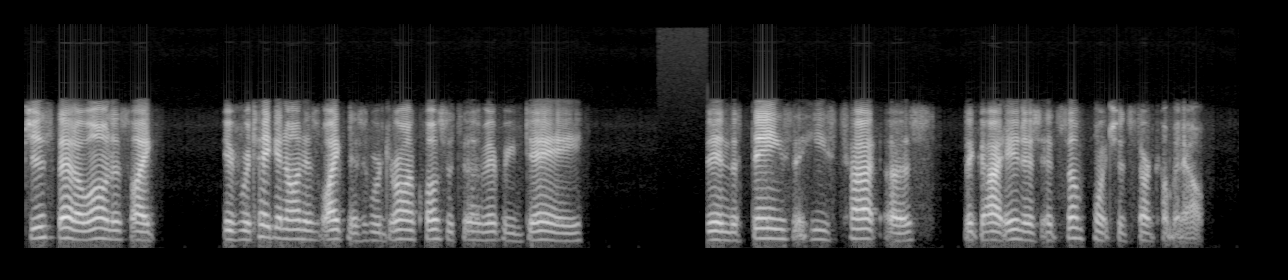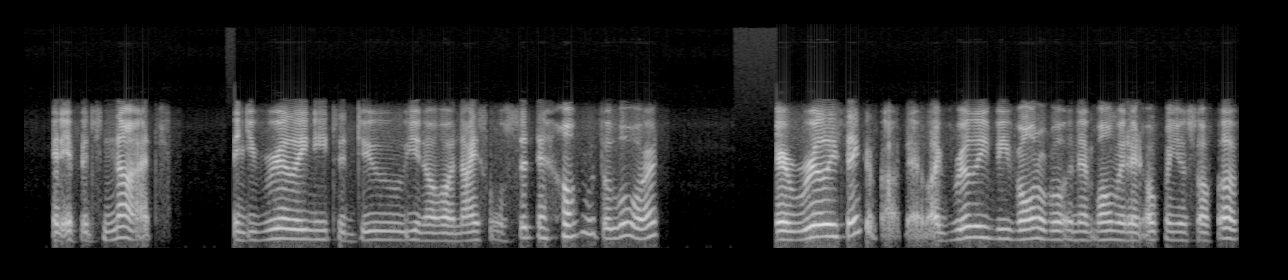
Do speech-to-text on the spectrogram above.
just that alone is like if we're taking on his likeness, if we're drawing closer to him every day, then the things that he's taught us, that God in us, at some point should start coming out. And if it's not, then you really need to do, you know, a nice little sit down with the Lord and really think about that. Like really be vulnerable in that moment and open yourself up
